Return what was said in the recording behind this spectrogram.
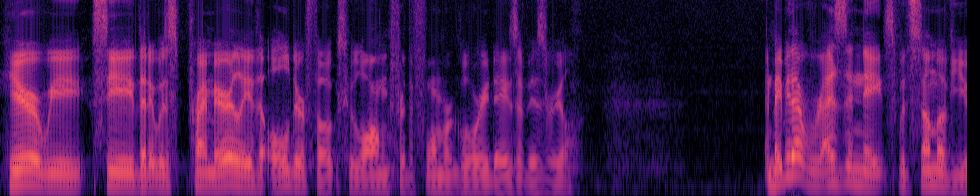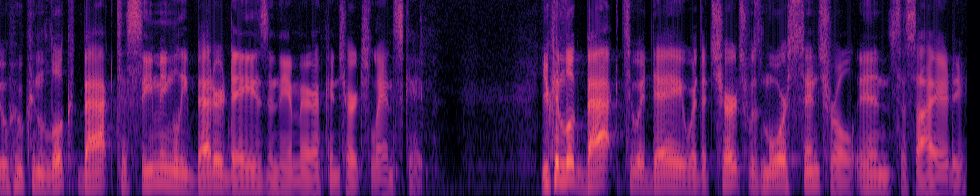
Here we see that it was primarily the older folks who longed for the former glory days of Israel. And maybe that resonates with some of you who can look back to seemingly better days in the American church landscape. You can look back to a day where the church was more central in society.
